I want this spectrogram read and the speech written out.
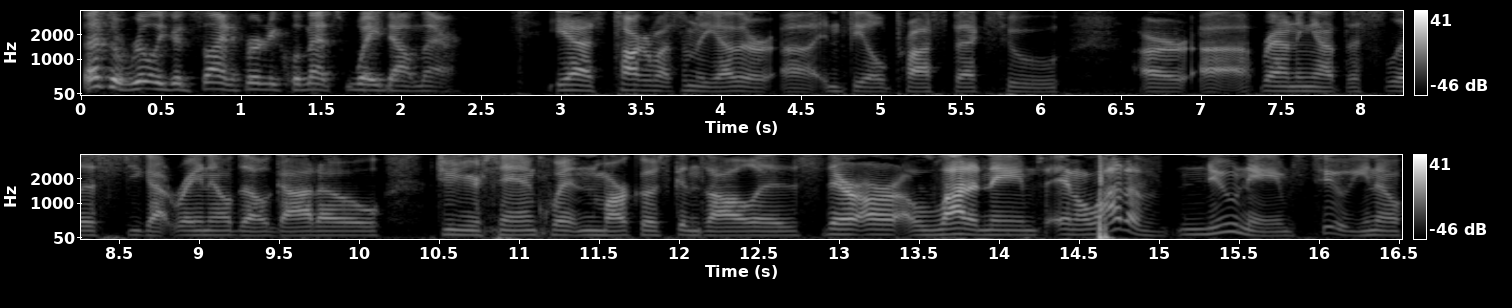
that's a really good sign if Ernie Clement's way down there. Yeah, it's talking about some of the other uh, infield prospects who are uh, rounding out this list. You got Reynel Delgado, Junior Sanquintin, Marcos Gonzalez. There are a lot of names and a lot of new names too. You know,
